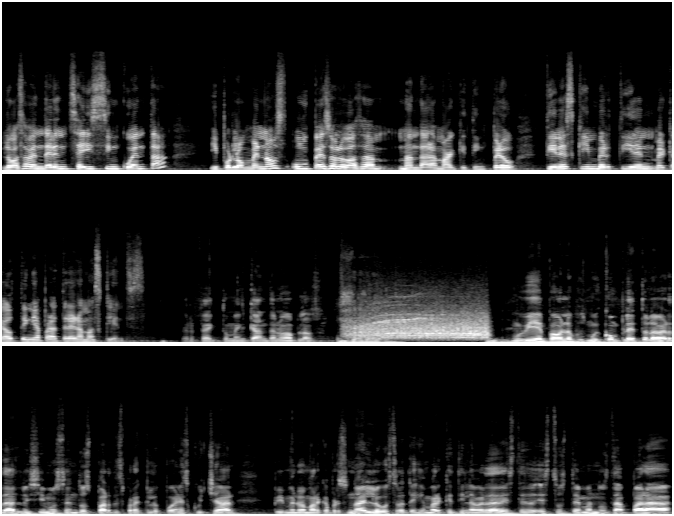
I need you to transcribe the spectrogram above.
lo vas a vender en 6.50 y por lo menos un peso lo vas a mandar a marketing, pero tienes que invertir en mercadotecnia para atraer a más clientes. Perfecto, me encanta, nuevo aplauso. Muy bien, Paola, pues muy completo, la verdad, lo hicimos en dos partes para que lo puedan escuchar. Primero la marca personal y luego estrategia de marketing. La verdad, este, estos temas nos da para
